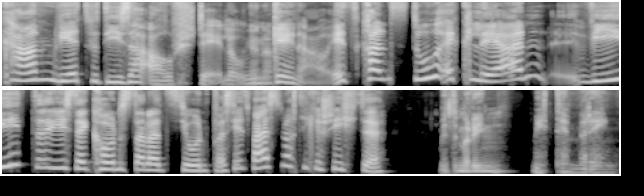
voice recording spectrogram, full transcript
kamen wir zu dieser Aufstellung. Genau. genau. Jetzt kannst du erklären, wie diese Konstellation passiert. Weißt du noch die Geschichte? Mit dem Ring. Mit dem Ring.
